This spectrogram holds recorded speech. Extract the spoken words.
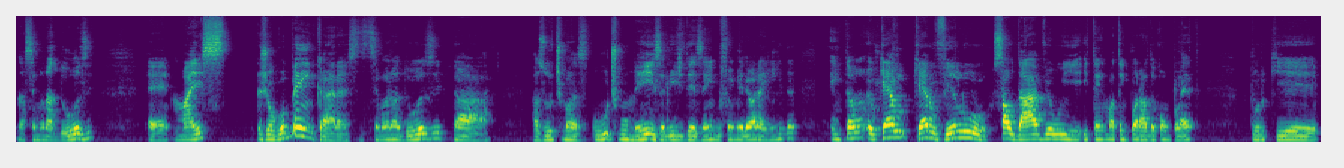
na semana 12. É, mas jogou bem, cara. Semana 12, a, as últimas, o último mês ali de dezembro foi melhor ainda. Então eu quero, quero vê-lo saudável e, e tendo uma temporada completa, porque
